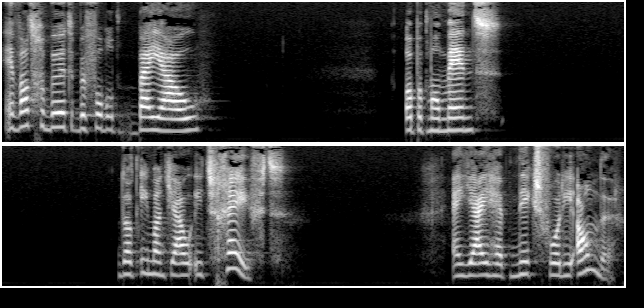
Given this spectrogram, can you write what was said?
En wat gebeurt er bijvoorbeeld bij jou op het moment dat iemand jou iets geeft en jij hebt niks voor die ander.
